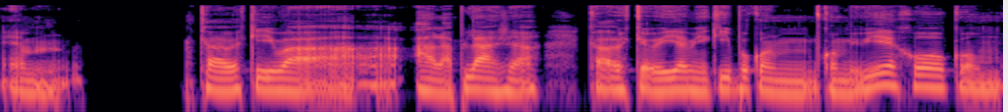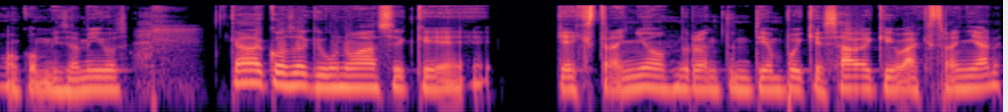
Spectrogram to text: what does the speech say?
em, cada vez que iba a, la playa, cada vez que veía mi equipo con, mi viejo o con mis amigos, cada cosa que uno hace que, que extrañó durante un tiempo y que sabe que va a extrañar,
